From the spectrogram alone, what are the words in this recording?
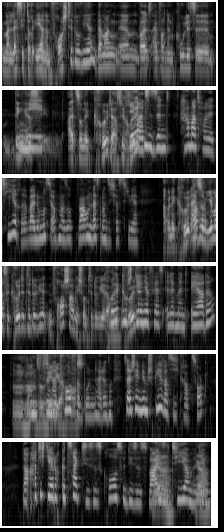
man lässt sich doch eher einen Frosch tätowieren, wenn man, ähm, weil es einfach ein cooles äh, Ding Nee. ist, als so eine Kröte. Hast du Kröten jemals, sind hammertolle Tiere, weil du musst ja auch mal so, warum lässt man sich was tätowieren? aber eine Kröte, hast Also- du jemals eine Kröte tätowiert? Einen Frosch habe ich schon tätowiert, aber eine Kröten Kröte? stehen ja für das Element Erde und so für Naturverbundenheit und so. Zum Beispiel in dem Spiel, was ich gerade zock, da hatte ich dir ja doch gezeigt, dieses große, dieses weiße Ja, Tier mit ja. dem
